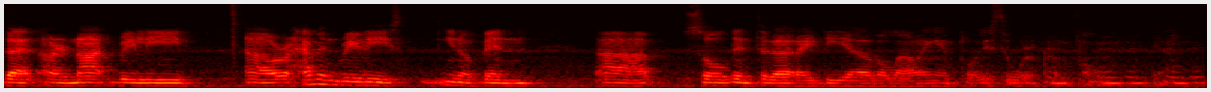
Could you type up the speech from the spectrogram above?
that are not really uh, or haven't really, you know, been uh, sold into that idea of allowing employees to work from home. Mm-hmm. Yeah.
